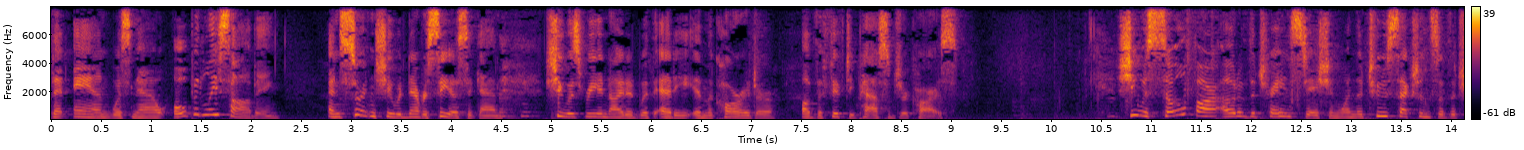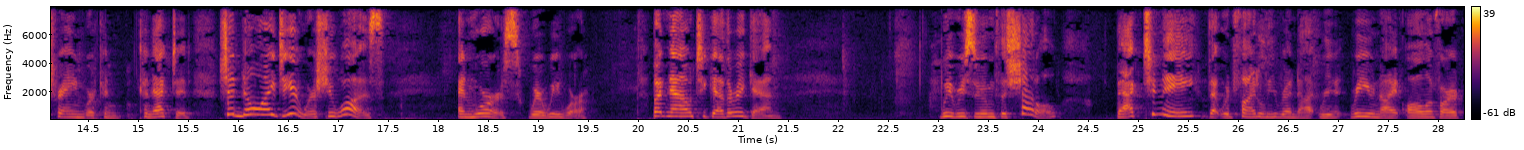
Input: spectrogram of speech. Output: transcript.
that Anne was now openly sobbing and certain she would never see us again, she was reunited with Eddie in the corridor of the 50 passenger cars. She was so far out of the train station when the two sections of the train were con- connected, she had no idea where she was, and worse, where we were. But now, together again, we resumed the shuttle back to me that would finally re- reunite all of our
